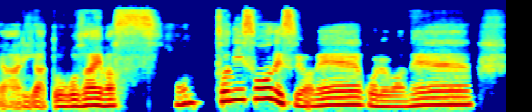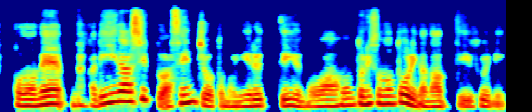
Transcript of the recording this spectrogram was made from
やありがとうございます。本当にそうですよね。これはね。このね、なんかリーダーシップは船長とも言えるっていうのは、本当にその通りだなっていうふうに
